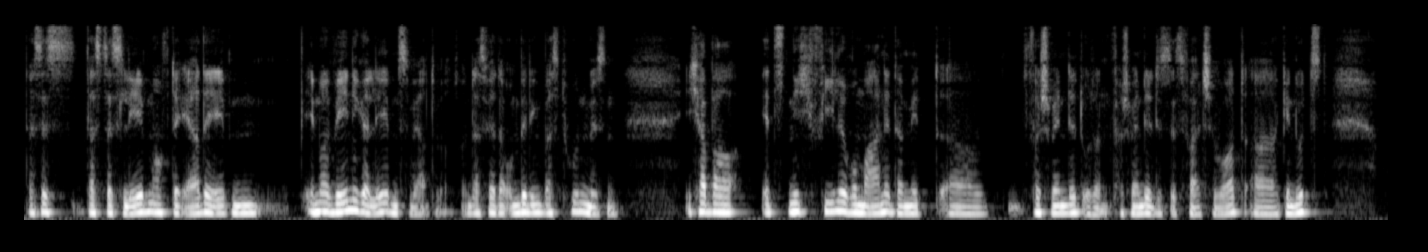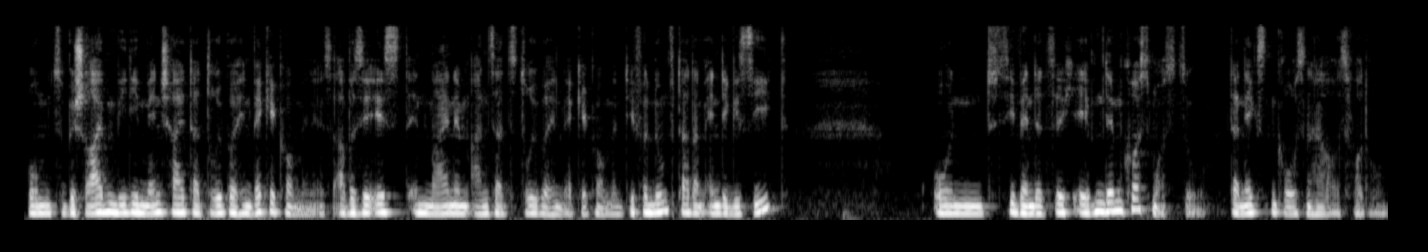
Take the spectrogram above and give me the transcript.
dass, es, dass das Leben auf der Erde eben immer weniger lebenswert wird und dass wir da unbedingt was tun müssen. Ich habe jetzt nicht viele Romane damit äh, verschwendet, oder verschwendet ist das falsche Wort, äh, genutzt, um zu beschreiben, wie die Menschheit da drüber hinweggekommen ist. Aber sie ist in meinem Ansatz drüber hinweggekommen. Die Vernunft hat am Ende gesiegt und sie wendet sich eben dem Kosmos zu, der nächsten großen Herausforderung.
